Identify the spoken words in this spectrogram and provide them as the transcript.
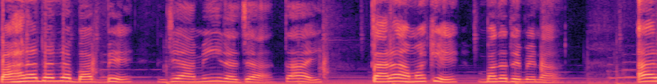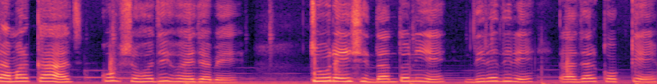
পাহারাদাররা ভাববে যে আমিই রাজা, তাই তারা আমাকে বাধা দেবে না। আর আমার কাজ খুব সহজেই হয়ে যাবে। চোর এই সিদ্ধান্ত নিয়ে ধীরে ধীরে রাজার কক্ষে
